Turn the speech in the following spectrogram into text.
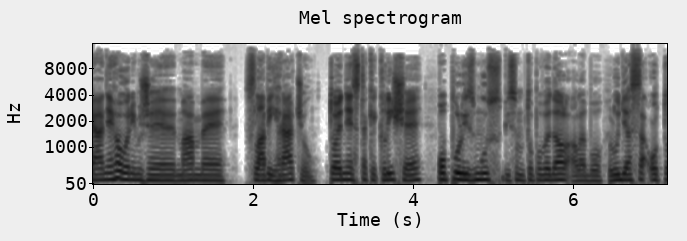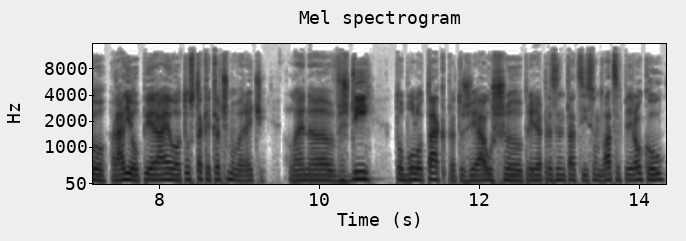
ja nehovorím, že máme slabých hráčov. To je dnes také kliše, populizmus by som to povedal, alebo ľudia sa o to radi opierajú a to sú také krčmové reči. Len e, vždy to bolo tak, pretože ja už e, pri reprezentácii som 25 rokov,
